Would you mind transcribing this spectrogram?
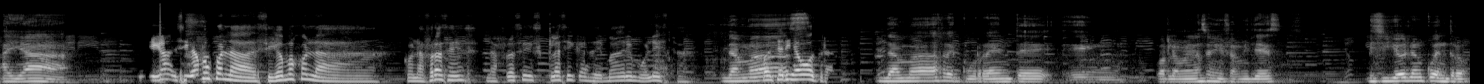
Allá. sigamos con la, sigamos con la, con las frases, las frases clásicas de madre molesta. ¿Cuál sería otra? la más recurrente, en, por lo menos en mi familia, es: ¿y si yo lo encuentro?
